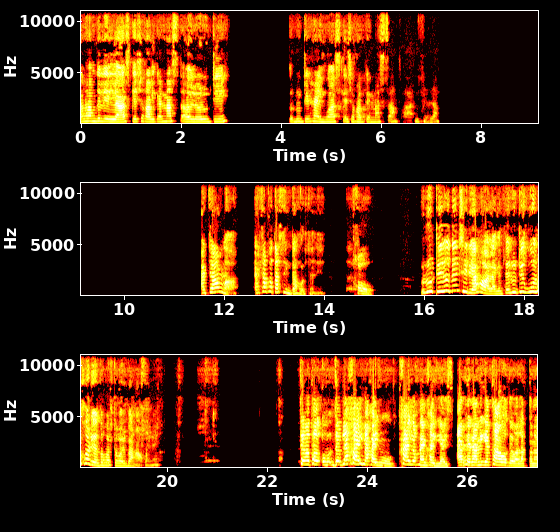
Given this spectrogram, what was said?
আলহামদুলিল্লাহ আজকে সকালকার নাস্তা হইল রুটি। তো রুটি খাইমু আজকে সকালকার নাস্তা। আচ্ছা আম্মা একটা কথা চিন্তা করছে নি রুটি যদি সিরিয়া হওয়া লাগে তো রুটি গুল করিয়া তো কষ্ট করে তেও তো যেবলা খাই না খাইমু খাই ওখানে খাই লাইস আর হেরানি থাও দেওয়া লাগতো না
